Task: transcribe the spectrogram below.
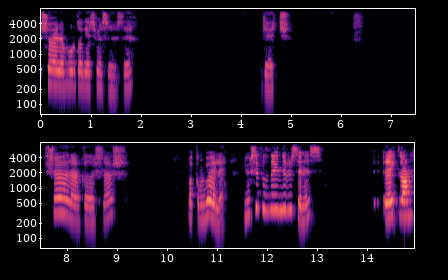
Şöyle burada geçme süresi. Geç. Şöyle arkadaşlar. Bakın böyle. Yüksek hızda indirirseniz reklam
